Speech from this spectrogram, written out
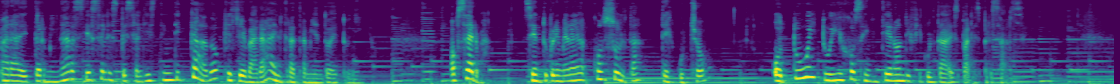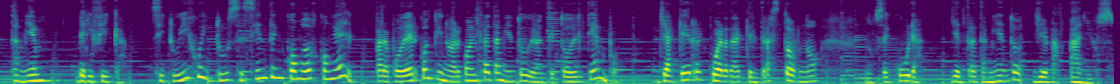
para determinar si es el especialista indicado que llevará el tratamiento de tu niño? Observa si en tu primera consulta te escuchó o tú y tu hijo sintieron dificultades para expresarse. También verifica si tu hijo y tú se sienten cómodos con él para poder continuar con el tratamiento durante todo el tiempo, ya que recuerda que el trastorno no se cura y el tratamiento lleva años.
